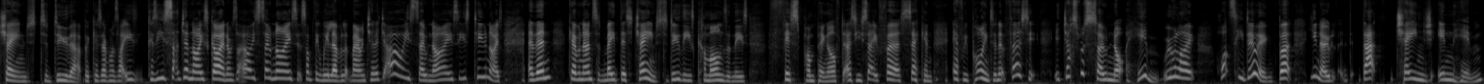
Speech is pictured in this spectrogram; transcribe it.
change to do that? Because everyone's like, he's because he's such a nice guy, and I was like, oh, he's so nice. It's something we level at Marin Cilic. Oh, he's so nice. He's too nice. And then Kevin Anderson made this change to do these come-ons and these fist pumping after, as you say, first, second, every point. And at first, it it just was so not him. We were like, what's he doing? But you know, that change in him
